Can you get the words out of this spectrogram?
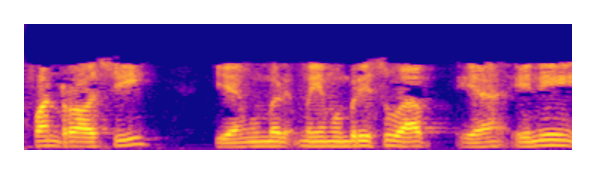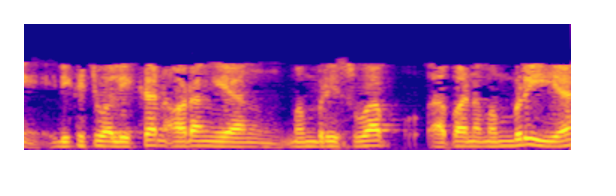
Afan Rosi yang memberi, yang memberi suap ya ini dikecualikan orang yang memberi suap apa namanya memberi ya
